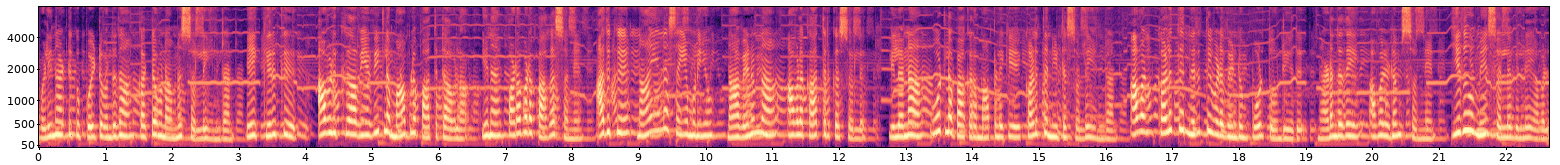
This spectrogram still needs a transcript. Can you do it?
வெளிநாட்டுக்கு போயிட்டு வந்துதான் கட்டவனாம்னு சொல்லு என்றான். ஏய் கிறுக்கு அவளுக்கு அவைய வீட்டுல மாப்பிள்ள பாத்துட்டாவலாம் என படபடப்பாக சொன்னேன். அதுக்கு நான் என்ன செய்ய முடியும்? நான் வேணும்னா அவளை காத்திருக்க சொல்லு. இல்லனா ஓட்ல பாக்குற மாப்பிள்ளைக்கு கழுத்தை நீட்ட சொல்லு என்றான். அவன் கழுத்தை நிறுத்தி விட வேண்டும் போல் தோன்றியது. நடந்ததை அவளிடம் சொன்னேன். எதுவுமே சொல்லவில்லை அவள்.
